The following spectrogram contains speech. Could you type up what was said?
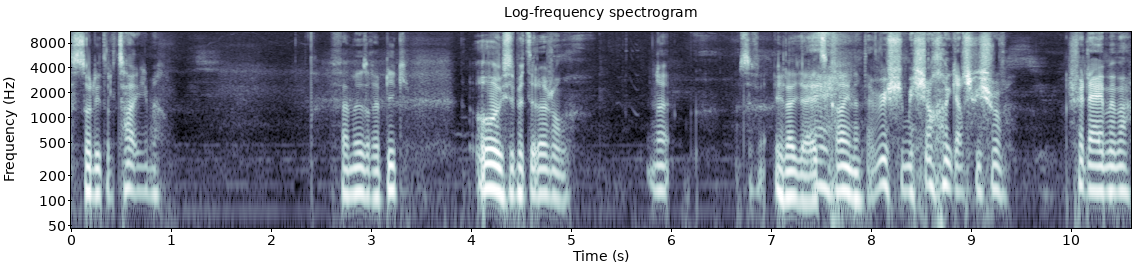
so little time. Fameuse réplique. Oh, il s'est pété la jambe. Fait- Et là, il y a Ed Eh. Skrein. T'as vu, je suis méchant, regarde, je suis chauve. Je fais de la MMA.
